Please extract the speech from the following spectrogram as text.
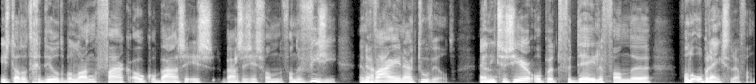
is dat het gedeelde belang vaak ook op basis is, basis is van, van de visie. En waar je naartoe wilt. En niet zozeer op het verdelen van de, van de opbrengsten daarvan.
